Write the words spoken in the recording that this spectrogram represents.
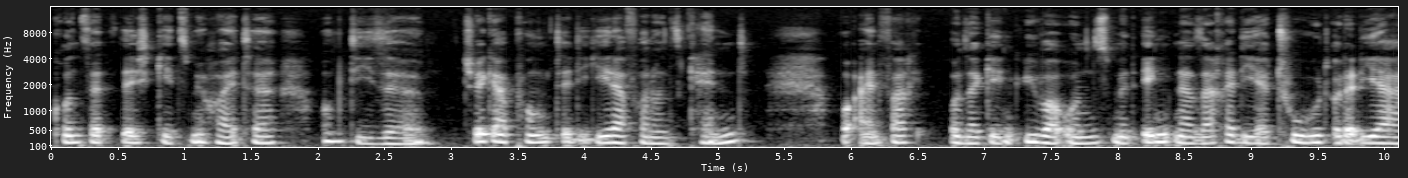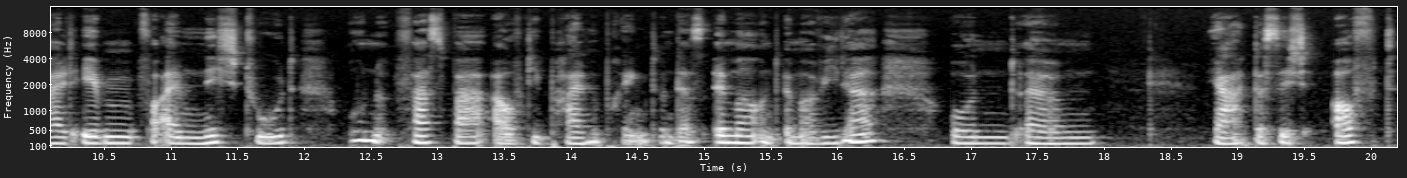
Grundsätzlich geht es mir heute um diese Triggerpunkte, die jeder von uns kennt, wo einfach unser Gegenüber uns mit irgendeiner Sache, die er tut oder die er halt eben vor allem nicht tut, unfassbar auf die Palme bringt. Und das immer und immer wieder. Und ähm, ja, dass sich oft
